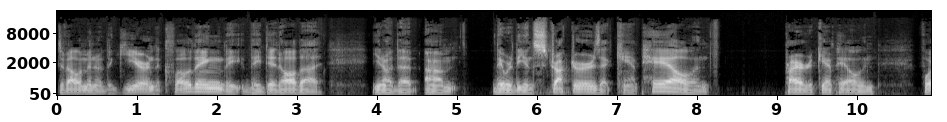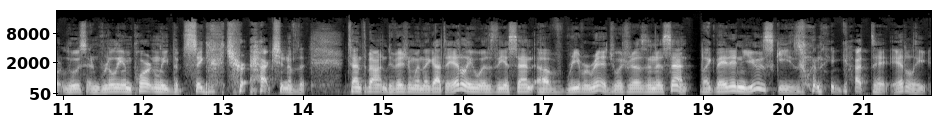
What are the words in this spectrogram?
development of the gear and the clothing. They they did all the, you know, the um, they were the instructors at Camp Hale and prior to Camp Hale and Fort Lewis. And really importantly, the signature action of the 10th Mountain Division when they got to Italy was the ascent of Riva Ridge, which was an ascent. Like they didn't use skis when they got to Italy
